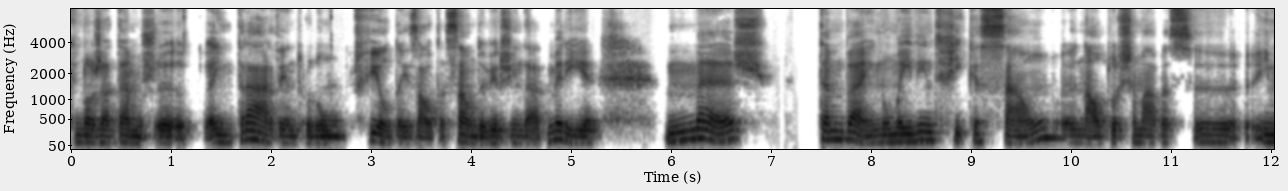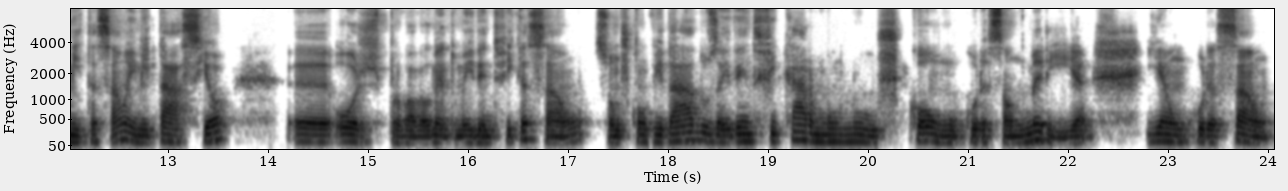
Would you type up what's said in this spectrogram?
que nós já estamos uh, a entrar dentro de um perfil da exaltação da Virgindade de Maria, mas também numa identificação, uh, na altura chamava-se imitação, a imitatio, hoje provavelmente uma identificação, somos convidados a identificarmos-nos com o coração de Maria, e é um coração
